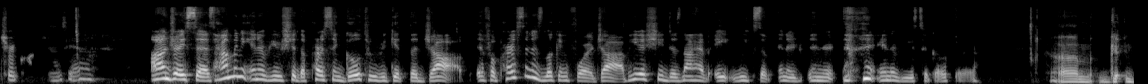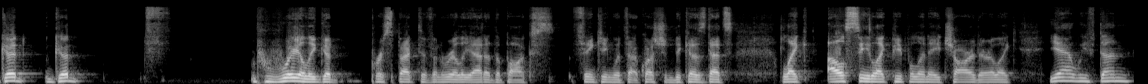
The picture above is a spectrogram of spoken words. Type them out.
Trick questions, yeah. Andre says, How many interviews should the person go through to get the job? If a person is looking for a job, he or she does not have eight weeks of inter- inter- interviews to go through. Um, g- good, good, really good perspective and really out of the box thinking with that question because that's like I'll see like people in HR they're like yeah we've done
